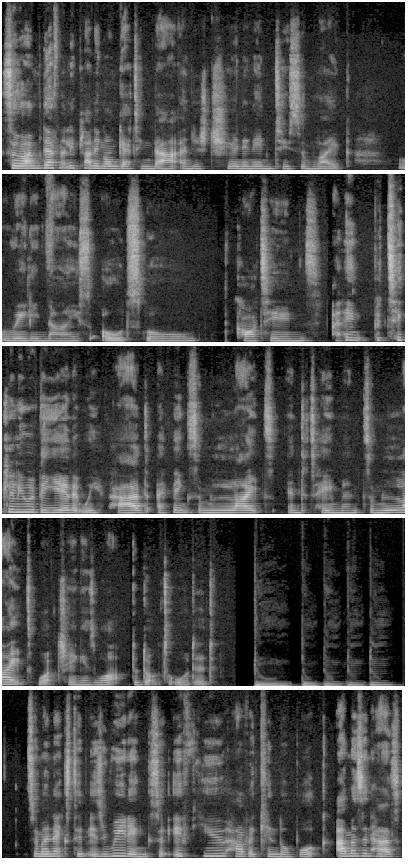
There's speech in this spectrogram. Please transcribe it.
So I'm definitely planning on getting that and just tuning into some like really nice old school cartoons. I think particularly with the year that we've had, I think some light entertainment, some light watching is what the doctor ordered. So my next tip is reading. So if you have a Kindle book, Amazon has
